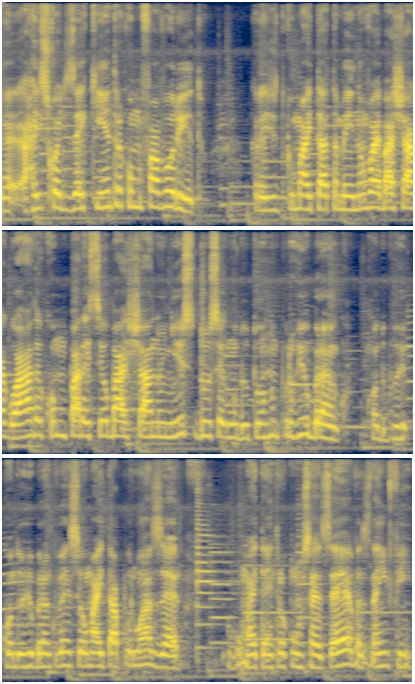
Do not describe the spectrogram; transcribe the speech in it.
é, a dizer que entra como favorito. Acredito que o Maitá também não vai baixar a guarda, como pareceu baixar no início do segundo turno para o Rio Branco, quando, quando o Rio Branco venceu o Maitá por 1 a 0. O Maitá entrou com as reservas, né? enfim.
